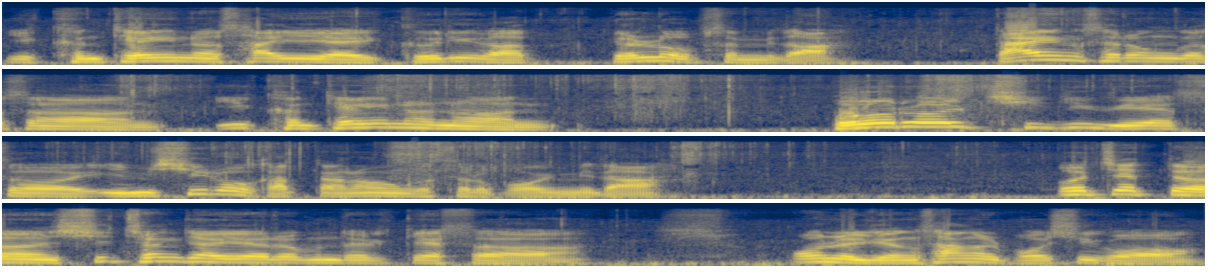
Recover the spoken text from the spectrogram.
이 컨테이너 사이에 거리가 별로 없습니다. 다행스러운 것은 이 컨테이너는 벌을 치기 위해서 임시로 갖다 놓은 것으로 보입니다. 어쨌든 시청자 여러분들께서 오늘 영상을 보시고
